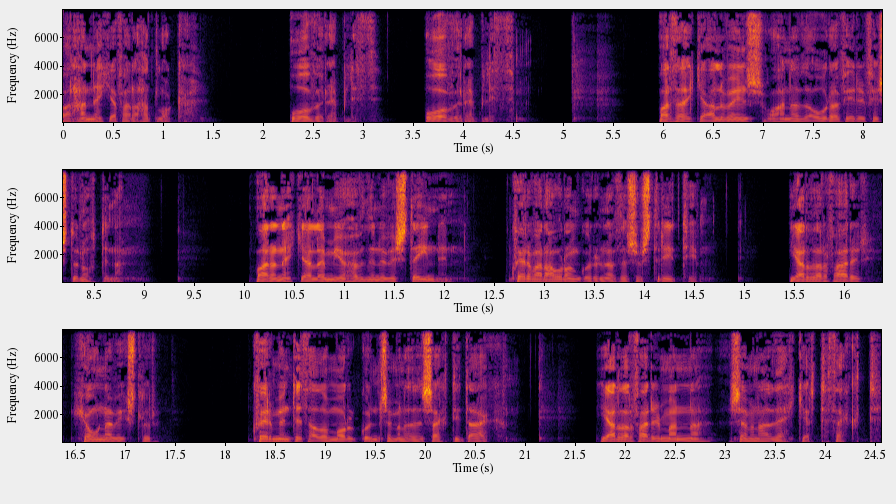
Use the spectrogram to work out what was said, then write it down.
Var hann ekki að fara að halloka? Ofureflið, ofureflið. Var það ekki alveg eins og hann hafði órað fyrir fyrstu nóttina? Var hann ekki að lemja höfðinu við steinin? Hver var árangurinn af þessu stríti? Jarðarfarir, hjónavíkslur, Hver myndi það á morgun sem hann hafði sagt í dag? Jarðarfarir manna sem hann hafði ekkert þekkt.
